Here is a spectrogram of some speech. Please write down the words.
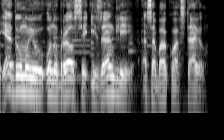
я думаю, он убрался из Англии, а собаку оставил».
